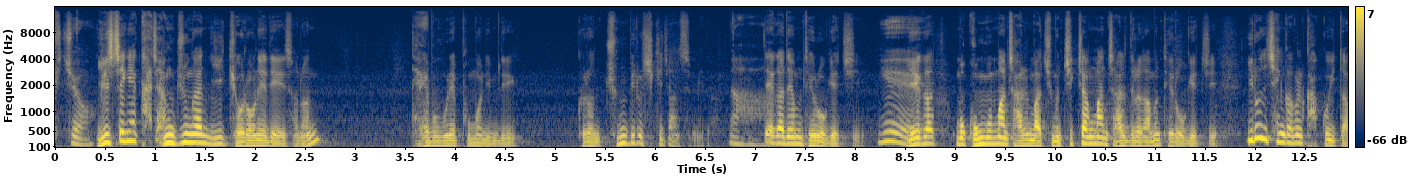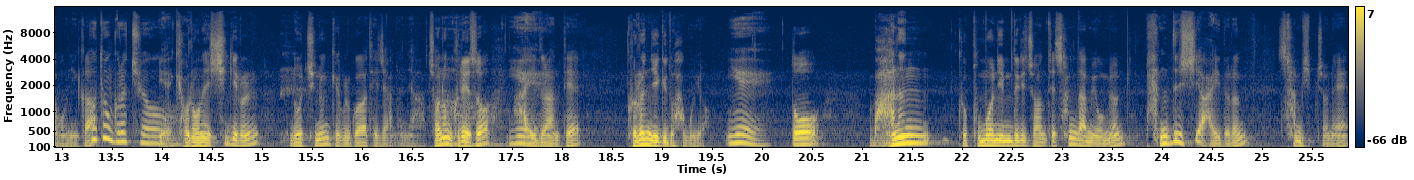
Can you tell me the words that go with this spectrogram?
그죠. 일생의 가장 중요한 이 결혼에 대해서는 대부분의 부모님들이 그런 준비를 시키지 않습니다. 아, 때가 되면 데려오겠지. 예. 얘가 뭐 공부만 잘 마치면 직장만 잘 들어가면 데려오겠지. 이런 생각을 갖고 있다 보니까 보통 그렇죠. 예, 결혼의 시기를 놓치는 결과가 되지 않느냐. 저는 그래서 예. 아이들한테 그런 얘기도 하고요. 예. 또 많은 그 부모님들이 저한테 상담이 오면 반드시 아이들은 30 전에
